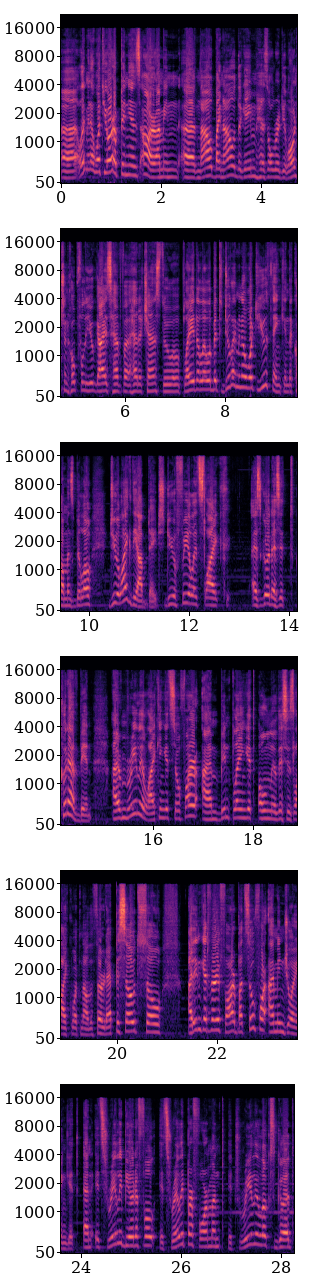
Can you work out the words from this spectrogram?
Uh, let me know what your opinions are. I mean, uh, now by now the game has already launched and hopefully you guys have uh, had a chance to play it a little bit. Do let me know what you think in the comments below. Do you like the update? Do you feel it's like as good as it could have been? I'm really liking it so far. I've been playing it only, this is like what now, the third episode, so I didn't get very far, but so far I'm enjoying it. And it's really beautiful, it's really performant, it really looks good.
